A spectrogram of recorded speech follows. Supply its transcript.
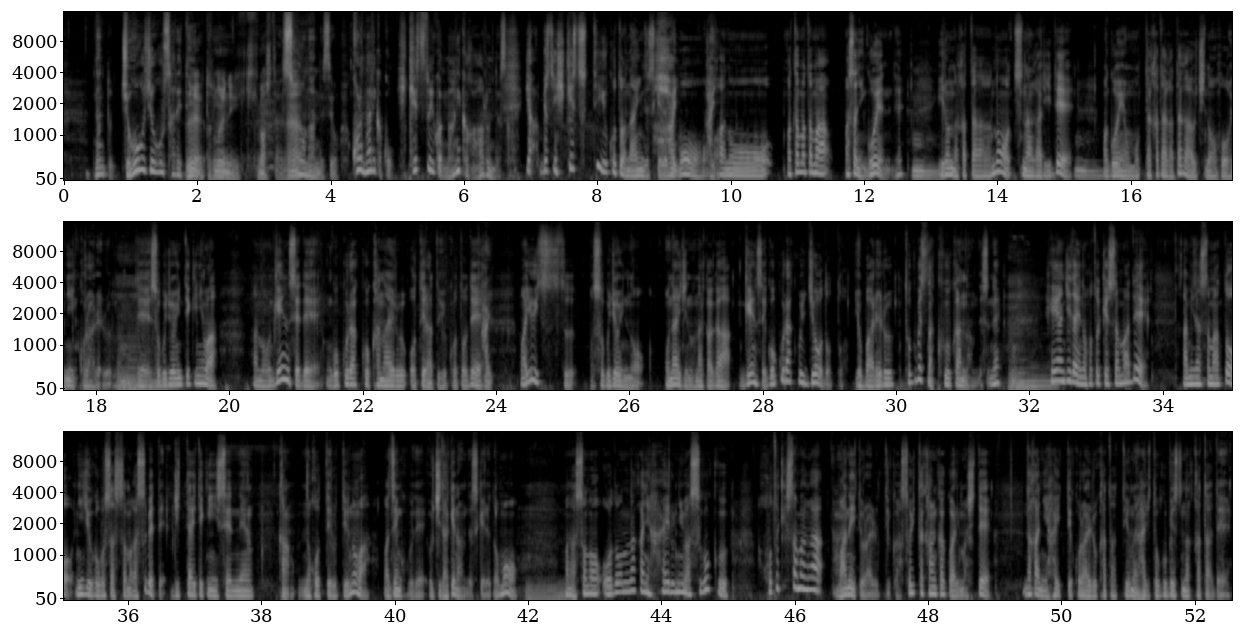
なんと上場されていねる、という、そのように聞きましたよね。そうなんですよ。これ何かこう秘訣というか何かがあるんですか？いや別に秘訣っていうことはないんですけれども、はい。はい。あのまあ、たまたままさにご縁でうん。いろんな方のつながりで、うん。まあ、ご縁を持った方々がうちの方に来られる、で即上院的にはあの現世で極楽を叶えるお寺ということで、はい。まあ、唯一即上院のお内陣の中が現世極楽浄土と呼ばれる特別な空間なんですね。平安時代の仏様で阿弥陀様と25菩薩様が全て立体的に1,000年間残っているっていうのは、まあ、全国でうちだけなんですけれども、まあ、そのお堂の中に入るにはすごく仏様が招いておられるっていうか、そういった感覚がありまして中に入ってこられる方っていうのはやはり特別な方で、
